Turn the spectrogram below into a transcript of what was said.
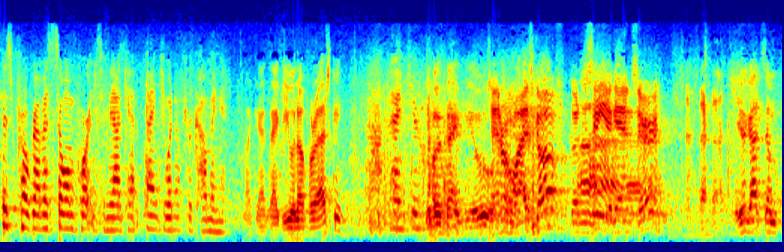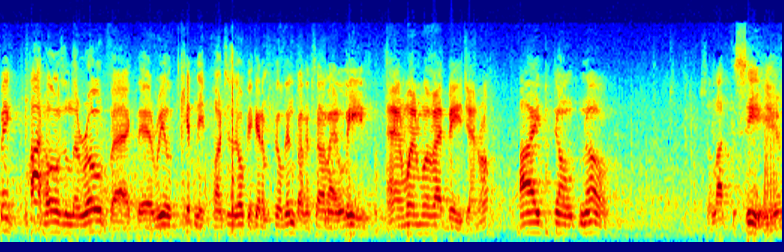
This program is so important to me. I can't thank you enough for coming. I can't thank you enough for asking. Thank you. Oh, thank you. General Weiskopf, good to see you again, sir. You got some big potholes in the road back there, real kidney punches. I hope you get them filled in by the time I leave. And when will that be, General? I don't know. There's a lot to see here.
